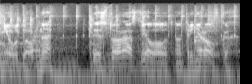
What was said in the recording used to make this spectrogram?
Неудобно. Ты сто раз делал это на тренировках.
